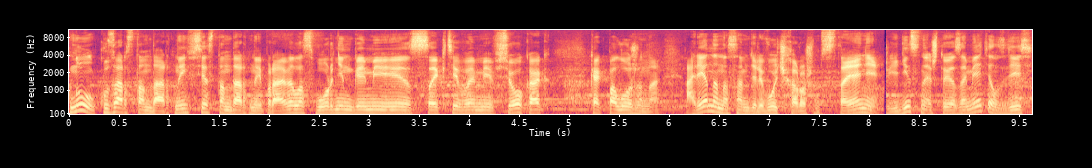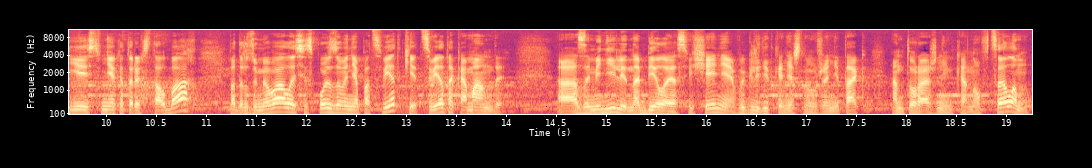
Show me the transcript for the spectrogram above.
ну, кузар стандартный, все стандартные правила с ворнингами, с активами, все как, как положено. Арена, на самом деле, в очень хорошем состоянии. Единственное, что я заметил, здесь есть в некоторых столбах подразумевалось использование подсветки цвета команды. А, заменили на белое освещение, выглядит, конечно, уже не так антуражненько, но в целом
